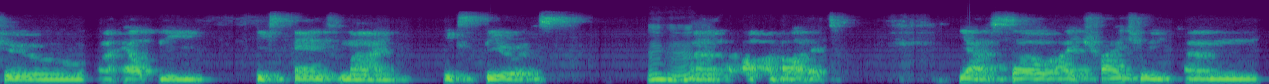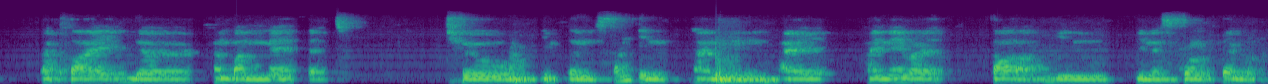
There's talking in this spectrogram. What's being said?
to uh, help me expand my experience Mhm. uh, about it. Yeah, so I try to um, apply the Kanban method to implement something um, I, I never thought of in, in a Scrum framework.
